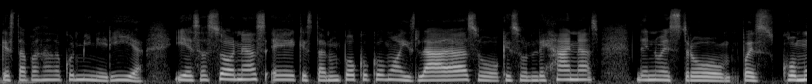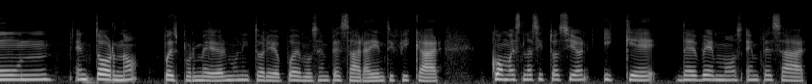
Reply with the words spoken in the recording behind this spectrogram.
qué está pasando con minería y esas zonas eh, que están un poco como aisladas o que son lejanas de nuestro pues común entorno, pues por medio del monitoreo podemos empezar a identificar cómo es la situación y qué debemos empezar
